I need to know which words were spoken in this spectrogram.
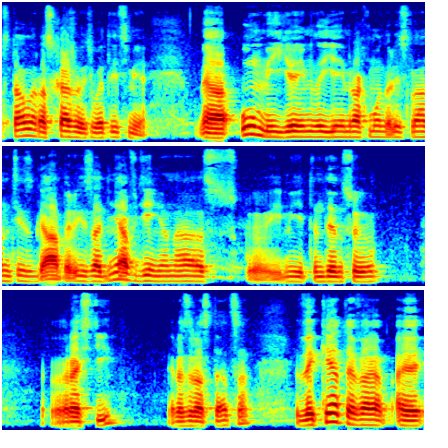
стала расхаживать в этой тьме. Э, Ум ейм ейм рахмон алислан тизгабер, изо дня в день она имеет тенденцию расти, разрастаться. Векетева э,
